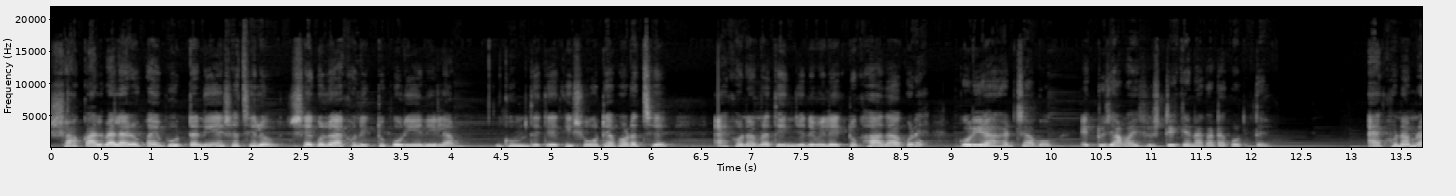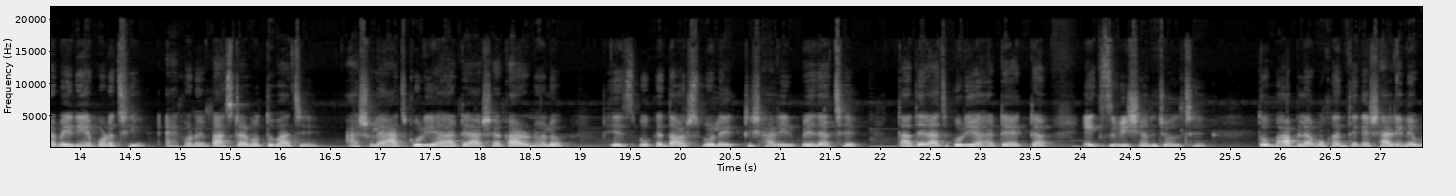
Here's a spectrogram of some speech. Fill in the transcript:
সকালবেলার উপায় ভুট্টা নিয়ে এসেছিল, সেগুলো এখন একটু পরিয়ে নিলাম। ঘুম থেকে কিছু উঠে পড়েছে। এখন আমরা তিনজনে মিলে একটু খাওয়া দাওয়া করে গড়িয়াহাট যাব, একটু জামাই ষষ্ঠীর কেনাকাটা করতে। এখন আমরা বেরিয়ে পড়েছি, এখন ওই পাঁচটার মতো বাজে। আসলে আজ গড়িয়াহাটে আসার কারণ হলো ফেসবুকে দর্শ বলে একটি শাড়ির পেজ আছে তাদের আজ গড়িয়াহাটে একটা এক্সিবিশন চলছে। তো ভাবলাম ওখান থেকে শাড়ি নেব,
